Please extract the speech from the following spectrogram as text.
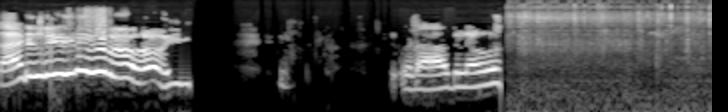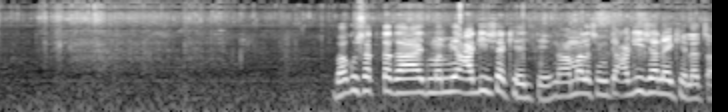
काढली. आग लावून बघू शकता गाय मम्मी आगीशा खेळते. ना आम्हाला सांगते आगीशा नाही खेळायचा.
